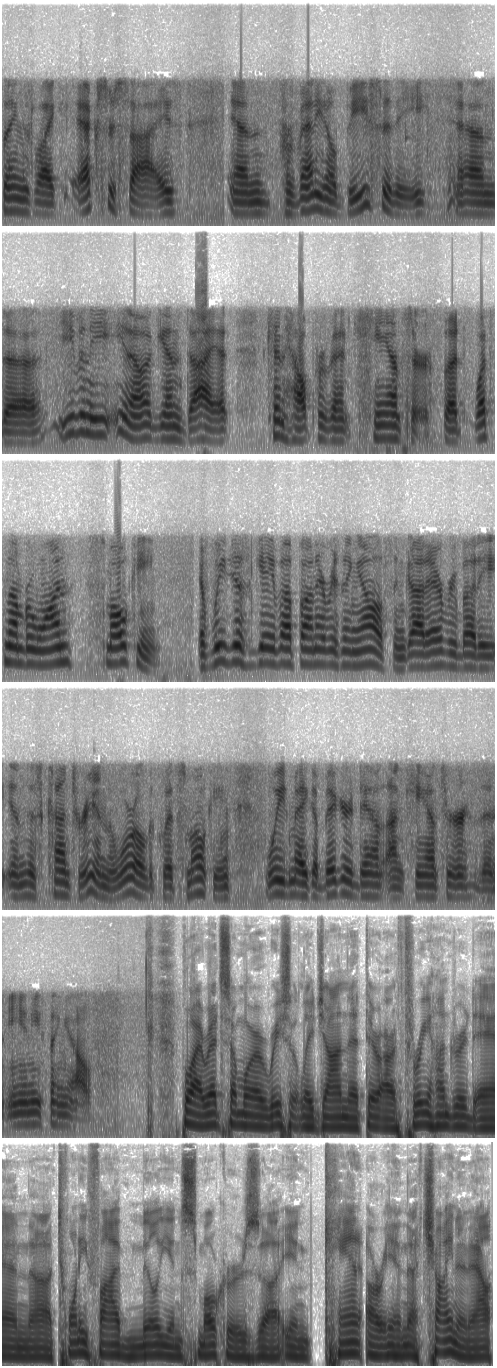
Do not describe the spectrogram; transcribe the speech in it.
things like exercise and preventing obesity and uh, even you know again diet can help prevent cancer. But what's number one? Smoking. If we just gave up on everything else and got everybody in this country and the world to quit smoking, we'd make a bigger dent on cancer than anything else. Boy, I read somewhere recently, John, that there are 325 million smokers uh, in can or in uh, China now,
